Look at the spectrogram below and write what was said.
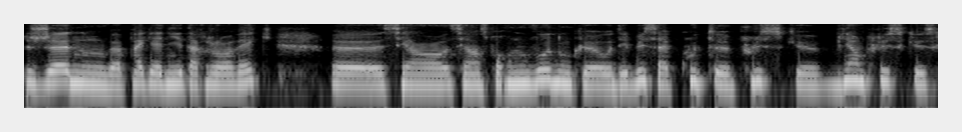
jeune, on va pas gagner d'argent avec. Euh, c'est un, c'est un sport nouveau, donc au début, ça coûte plus que bien plus que ce,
